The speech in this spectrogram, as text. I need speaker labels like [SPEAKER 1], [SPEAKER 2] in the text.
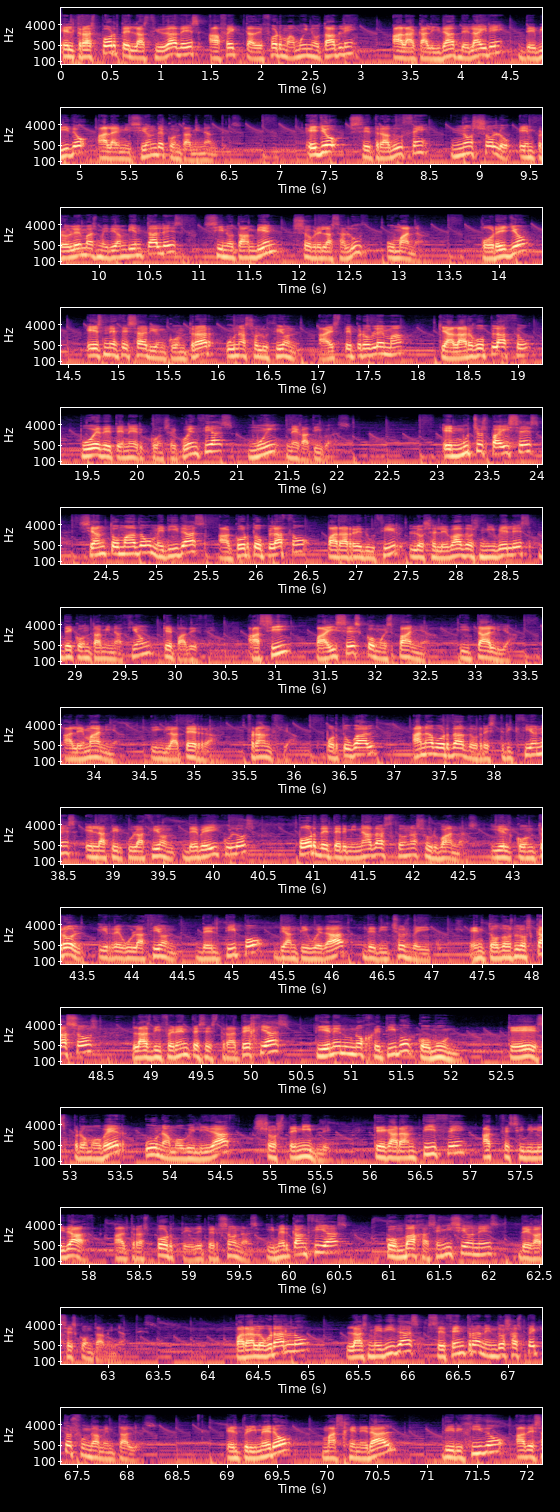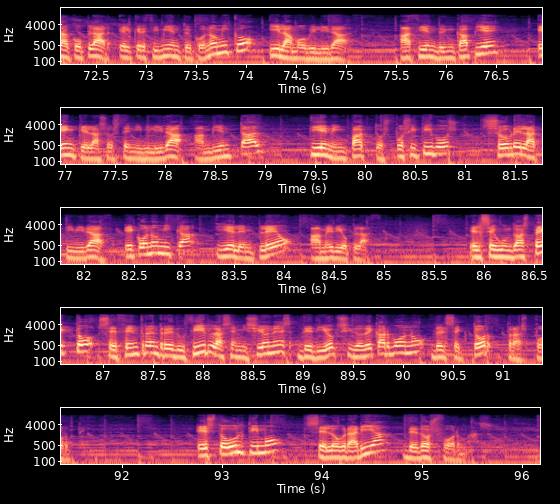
[SPEAKER 1] El transporte en las ciudades afecta de forma muy notable a la calidad del aire debido a la emisión de contaminantes. Ello se traduce no solo en problemas medioambientales, sino también sobre la salud humana. Por ello, es necesario encontrar una solución a este problema que a largo plazo puede tener consecuencias muy negativas. En muchos países se han tomado medidas a corto plazo para reducir los elevados niveles de contaminación que padecen. Así, países como España, Italia, Alemania, Inglaterra, Francia, Portugal han abordado restricciones en la circulación de vehículos por determinadas zonas urbanas y el control y regulación del tipo de antigüedad de dichos vehículos. En todos los casos, las diferentes estrategias tienen un objetivo común, que es promover una movilidad sostenible que garantice accesibilidad al transporte de personas y mercancías con bajas emisiones de gases contaminantes. Para lograrlo, las medidas se centran en dos aspectos fundamentales. El primero, más general, dirigido a desacoplar el crecimiento económico y la movilidad, haciendo hincapié en que la sostenibilidad ambiental tiene impactos positivos sobre la actividad económica y el empleo a medio plazo. El segundo aspecto se centra en reducir las emisiones de dióxido de carbono del sector transporte. Esto último se lograría de dos formas.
